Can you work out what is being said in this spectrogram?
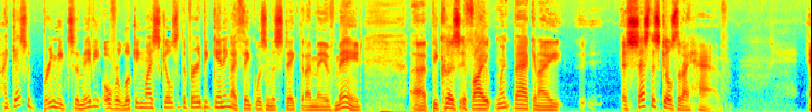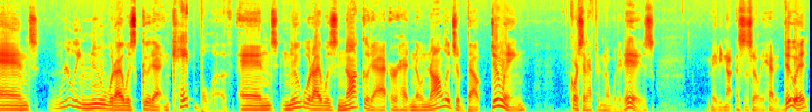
I guess, would bring me to maybe overlooking my skills at the very beginning. I think was a mistake that I may have made uh, because if I went back and I uh, assessed the skills that I have and really knew what I was good at and capable of, and knew what I was not good at or had no knowledge about doing, of course, I'd have to know what it is. Maybe not necessarily how to do it,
